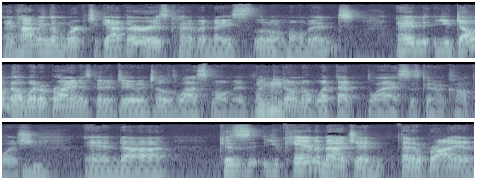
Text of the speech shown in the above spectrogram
and having them work together is kind of a nice little moment. And you don't know what O'Brien is going to do until the last moment. Like you Mhm. don't know what that blast is going to accomplish, and because you can imagine that O'Brien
